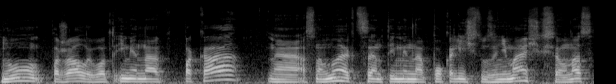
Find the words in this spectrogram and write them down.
Ну, пожалуй, вот именно пока э, основной акцент именно по количеству занимающихся у нас,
